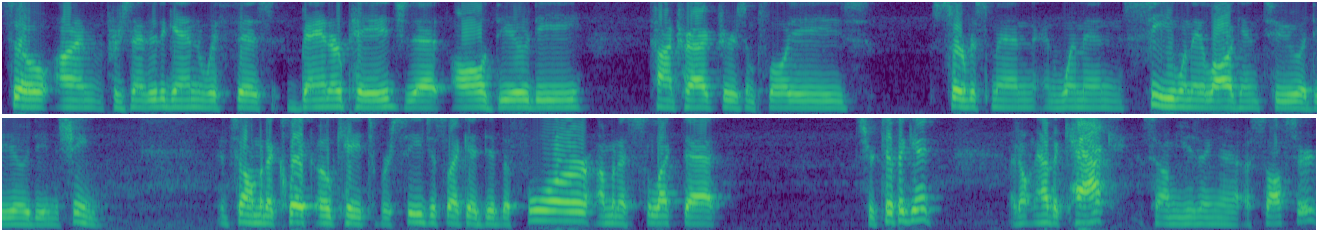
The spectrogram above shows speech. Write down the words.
So I'm presented again with this banner page that all DoD contractors, employees, servicemen and women see when they log into a DoD machine. And so I'm going to click OK to proceed just like I did before. I'm going to select that certificate. I don't have a CAC, so I'm using a, a soft cert.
